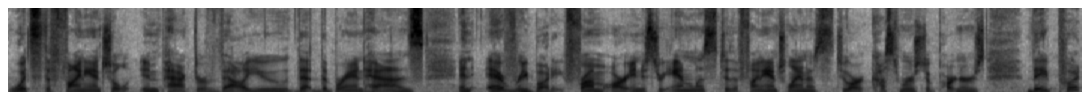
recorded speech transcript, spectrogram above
what's the financial impact or value that the brand has? And everybody, from our industry analysts to the financial analysts, to our customers, to partners, they put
